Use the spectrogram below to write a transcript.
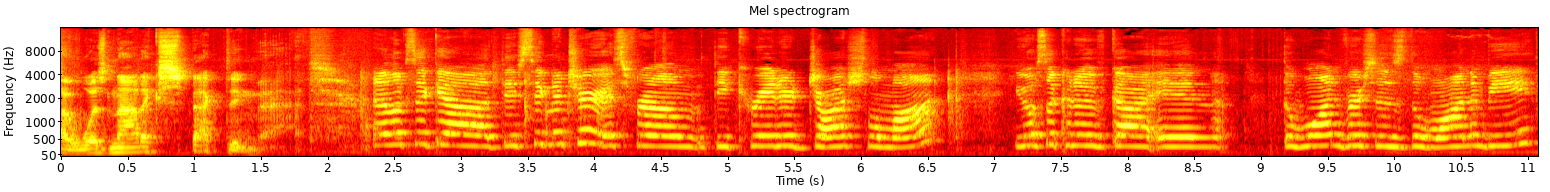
I was not expecting that. And it looks like uh, the signature is from the creator Josh Lamont. You also could have gotten the one versus the wannabe,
